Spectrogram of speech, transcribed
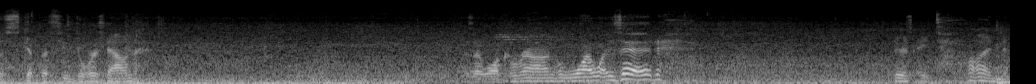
To skip a few doors down as I walk around YYZ. There's a ton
